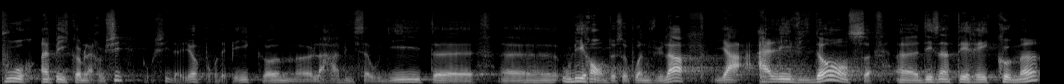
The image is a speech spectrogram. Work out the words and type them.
pour un pays comme la Russie, aussi d'ailleurs pour des pays comme euh, l'Arabie saoudite euh, euh, ou l'Iran. De ce point de vue-là, il y a à l'évidence des intérêts communs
